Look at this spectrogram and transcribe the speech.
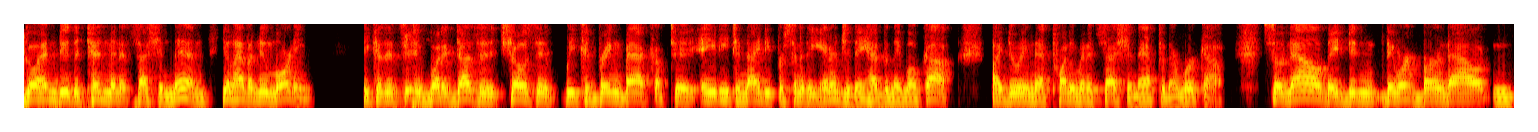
go ahead and do the 10 minute session. Then you'll have a new morning because it's it, what it does is it shows that we could bring back up to 80 to 90% of the energy they had when they woke up by doing that 20 minute session after their workout. So now they didn't they weren't burned out and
